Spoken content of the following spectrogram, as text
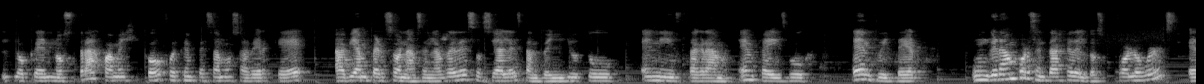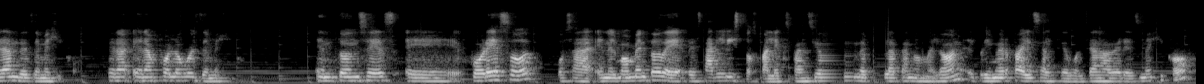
lo que nos trajo a México fue que empezamos a ver que habían personas en las redes sociales, tanto en YouTube, en Instagram, en Facebook, en Twitter. Un gran porcentaje de los followers eran desde México, eran followers de México. Entonces, eh, por eso, o sea, en el momento de, estar listos para la expansión de Plátano Melón, el primer país al que voltean a ver es México.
